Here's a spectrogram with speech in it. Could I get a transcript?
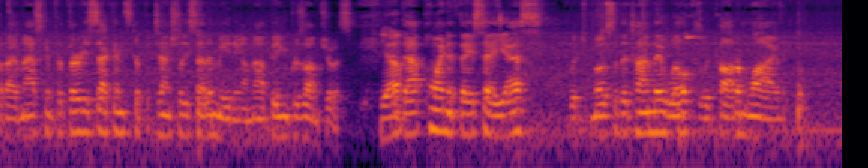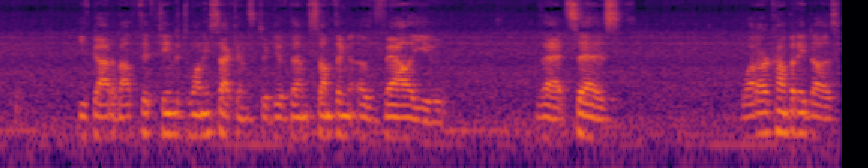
but I'm asking for 30 seconds to potentially set a meeting. I'm not being presumptuous. Yeah. At that point, if they say yes, which most of the time they will because we caught them live, you've got about 15 to 20 seconds to give them something of value that says what our company does,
